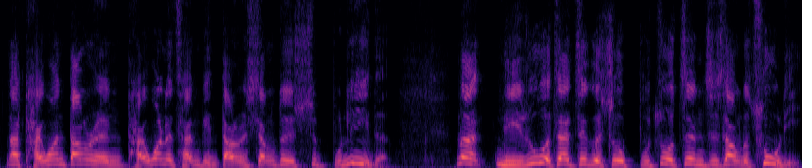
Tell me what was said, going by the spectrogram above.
那台湾当然台湾的产品当然相对是不利的。那你如果在这个时候不做政治上的处理，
